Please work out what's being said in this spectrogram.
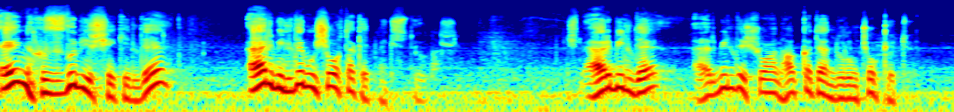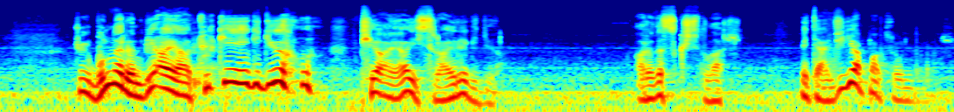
en hızlı bir şekilde Erbil'de bu işi ortak etmek istiyorlar. Şimdi Erbil'de Erbil'de şu an hakikaten durum çok kötü. Çünkü bunların bir ayağı Türkiye'ye gidiyor, bir ayağı İsrail'e gidiyor. Arada sıkıştılar. Ve tercih yapmak zorundalar.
